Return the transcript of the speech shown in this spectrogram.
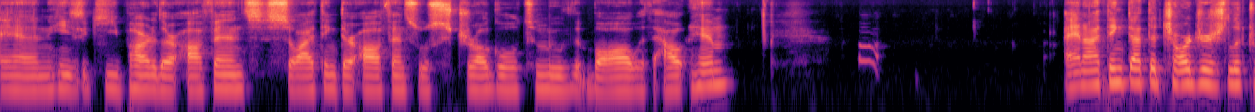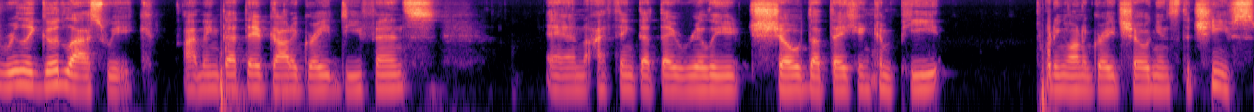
and he's a key part of their offense. So I think their offense will struggle to move the ball without him. And I think that the Chargers looked really good last week. I think that they've got a great defense, and I think that they really showed that they can compete, putting on a great show against the Chiefs.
